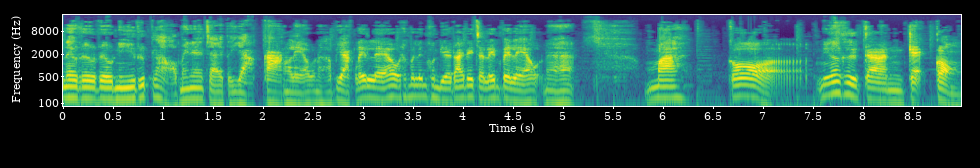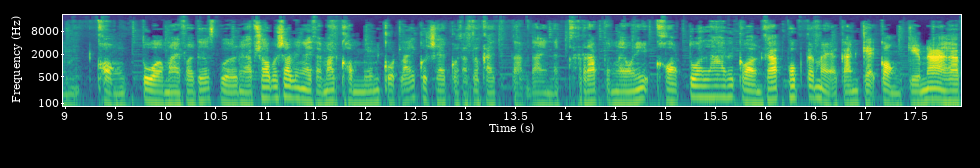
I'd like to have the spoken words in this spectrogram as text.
ในเร็วๆนี้หรือเปล่าไม่แน่ใจแต่อยากกลางแล้วนะครับ อยากเล่นแล้วถ้าไม่เล่นคนเดียวได้ได้จะเล่นไปแล้วนะฮะมา ก็นี่ก็คือการแกะกล่องของตัว My Father's World นะครับ ชอบไม่ชอบยังไงสามารถคอมเมนต์ กดไลค์ กดแชร์ กด subscribe ติดตามได้นะครับยังไงวันนี้ขอตัวลาไปก่อนครับ พบกันใหม่กับการแกะกล่องเกมหน้าครับ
